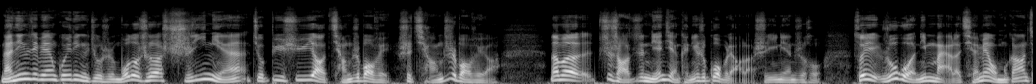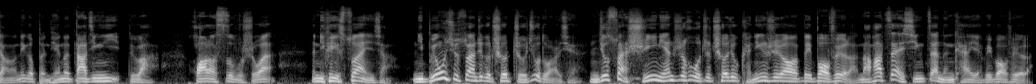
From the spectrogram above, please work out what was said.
南京这边规定就是摩托车十一年就必须要强制报废，是强制报废啊。那么至少这年检肯定是过不了了，十一年之后。所以如果你买了前面我们刚刚讲的那个本田的大金翼，对吧？花了四五十万，那你可以算一下。你不用去算这个车折旧多少钱，你就算十一年之后这车就肯定是要被报废了，哪怕再新再能开也被报废了。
